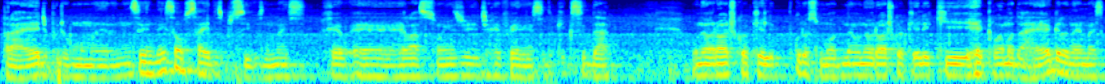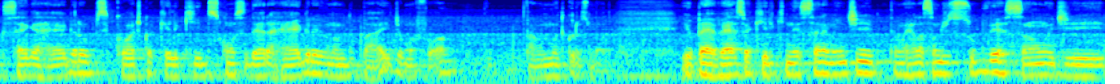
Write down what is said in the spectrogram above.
para Édipo, de alguma maneira. Não sei, nem são saídas possíveis, né? mas re, é, relações de, de referência do que, que se dá o neurótico é aquele, grosso modo, né? O neurótico é aquele que reclama da regra, né? Mas que segue a regra. O psicótico é aquele que desconsidera a regra e o nome do pai, de alguma forma. Fala muito grosso modo. E o perverso é aquele que necessariamente tem uma relação de subversão e de...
